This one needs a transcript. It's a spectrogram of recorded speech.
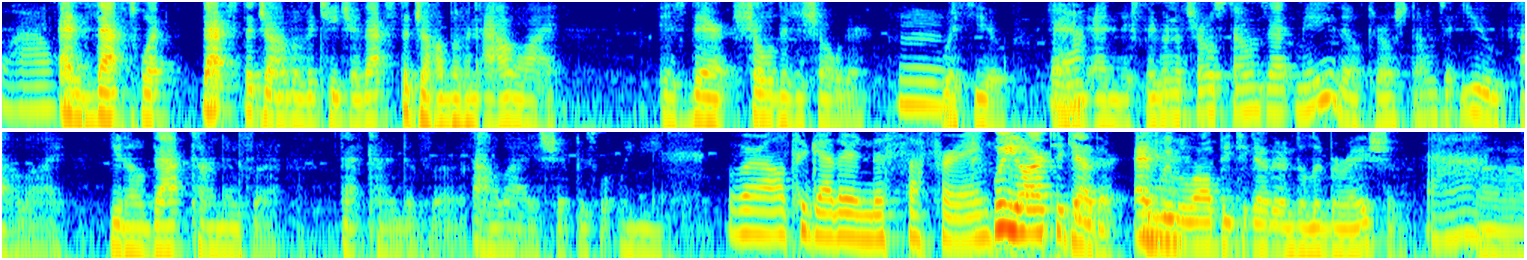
Wow. and that's what that's the job of a teacher. That's the job of an ally is there shoulder to shoulder with you. And Yeah. and if they're going to throw stones at me they'll throw stones at you ally. You know that kind of uh, that kind of uh, allyship is what we need We're all together in this suffering. we are together, and we will all be together in the liberation. Ah. Um,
